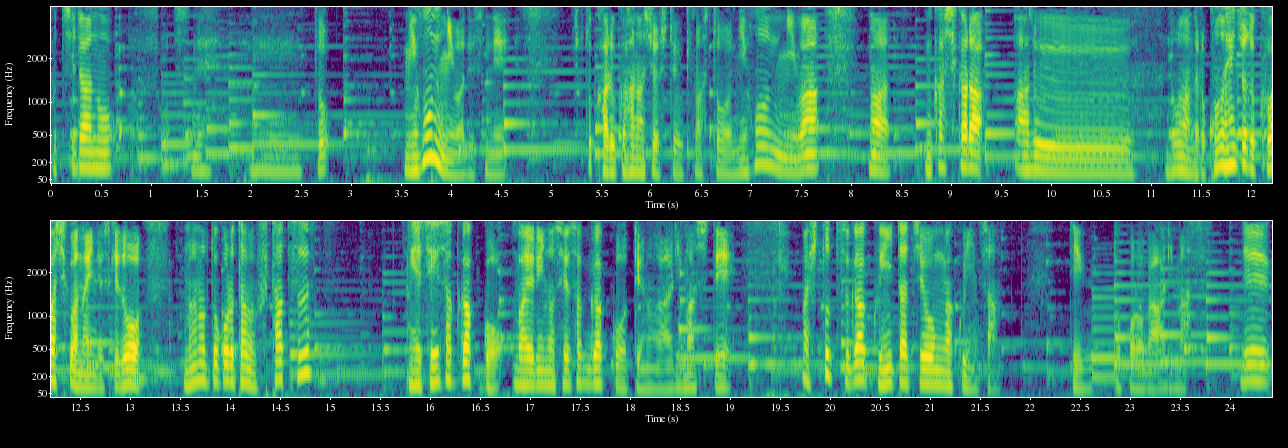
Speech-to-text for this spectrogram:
こちらの、そうですね、えっ、ー、と、日本にはですね、ちょっと軽く話をしておきますと、日本には、まあ、昔からある、どうなんだろう、この辺ちょっと詳しくはないんですけど、今のところ多分2つ、えー、制作学校、バイオリンの制作学校っていうのがありまして、まあ、1つが国立音楽院さんっていうところがあります。で、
